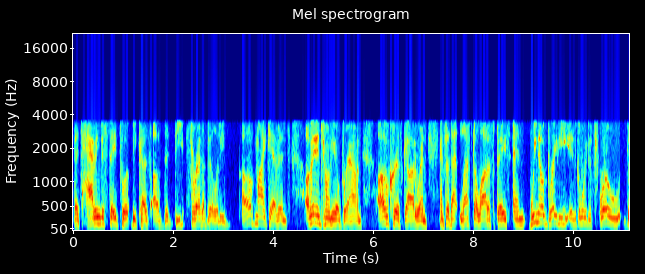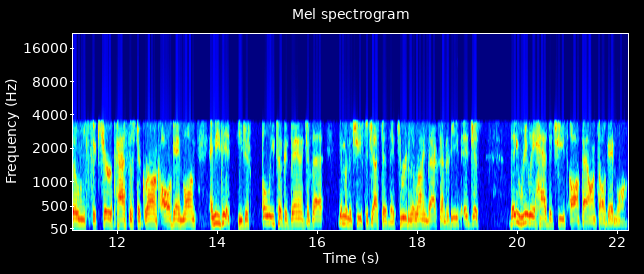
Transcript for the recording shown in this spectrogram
that's having to stay put because of the deep threat ability of Mike Evans, of Antonio Brown, of Chris Godwin. And so that left a lot of space. And we know Brady is going to throw those secure passes to Gronk all game long. And he did. He just fully took advantage of that. Him and the Chiefs adjusted. They threw to the running backs underneath. It just, they really had the Chiefs off balance all game long.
